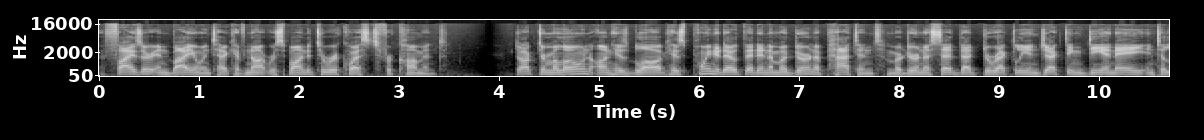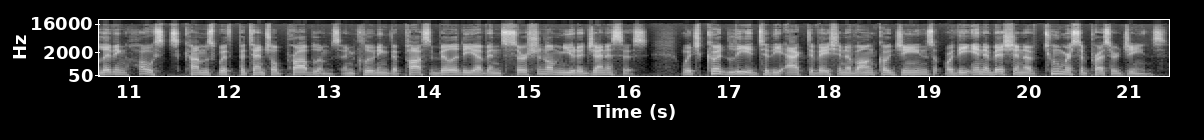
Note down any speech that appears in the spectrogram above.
Pfizer and BioNTech have not responded to requests for comment. Dr. Malone on his blog has pointed out that in a Moderna patent, Moderna said that directly injecting DNA into living hosts comes with potential problems, including the possibility of insertional mutagenesis, which could lead to the activation of oncogenes or the inhibition of tumor suppressor genes.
